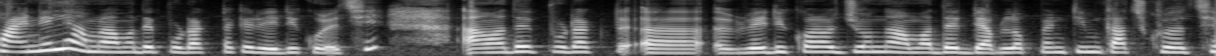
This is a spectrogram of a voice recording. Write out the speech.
ফাইনালি আমরা আমাদের প্রোডাক্টটাকে রেডি করেছি। আমাদের প্রোডাক্ট রেডি করার জন্য আমাদের ডেভেলপমেন্ট টিম কাজ করেছে।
